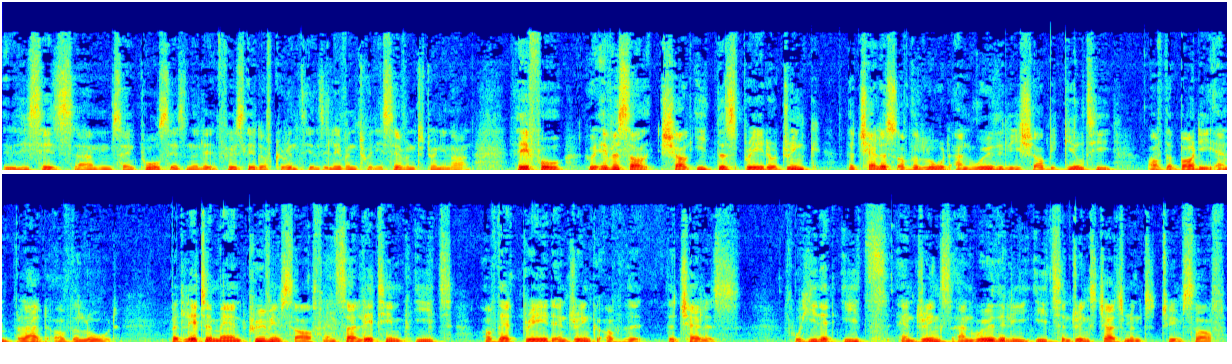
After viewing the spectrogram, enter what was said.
he says, um, St. Paul says in the first letter of Corinthians eleven twenty seven to 29. Therefore, whoever shall, shall eat this bread or drink the chalice of the Lord unworthily shall be guilty of the body and blood of the Lord. But let a man prove himself, and so let him eat of that bread and drink of the, the chalice. For he that eats and drinks unworthily eats and drinks judgment to himself,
